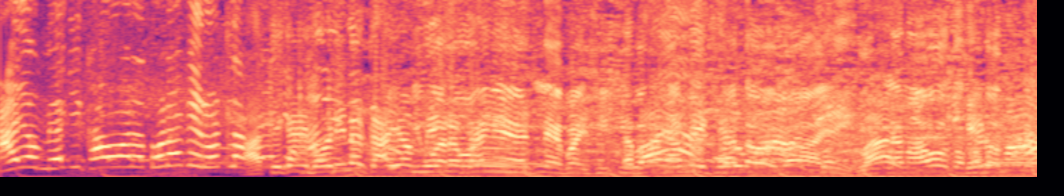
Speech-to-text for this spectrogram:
કાયમ મેગી ખાવા વાળા થોડા કઈ રોટલા આથી કઈ થોડી ને કાયમ મેગી હોય ખાઈ એટલે ભાઈ સિટી ભાઈ અમે ખેડૂ માણસ છે. રોટલામાં આવો તો ખબર પડે.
